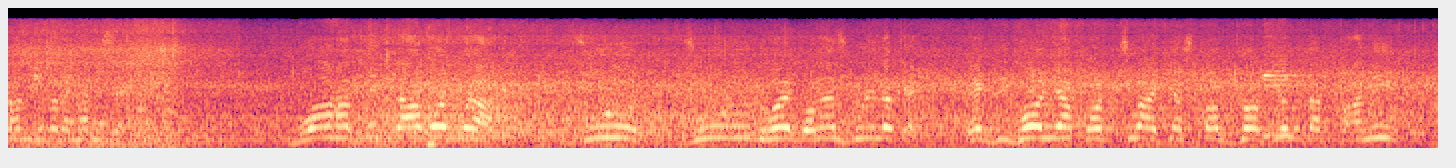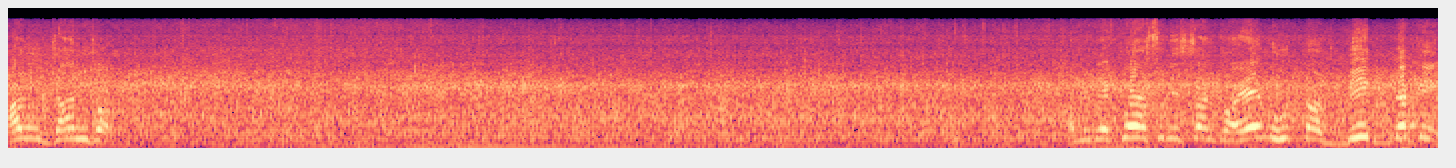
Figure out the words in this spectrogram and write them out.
যান জঁটে দেখা দিছে। গুৱাহাটী ক্লাবৰ পৰা জু ৰোড জু ৰোড হৈ গণেশগুৰিলৈকে এই দীঘলীয়া পথছোৱা এতিয়া স্তব্ধ কিয়নো তাত পানী আৰু যান জঁট। আমি দেখুৱাই আছো দৃশ্যাংশ এই মুহূৰ্তৰ বিগ ব্ৰেকিং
